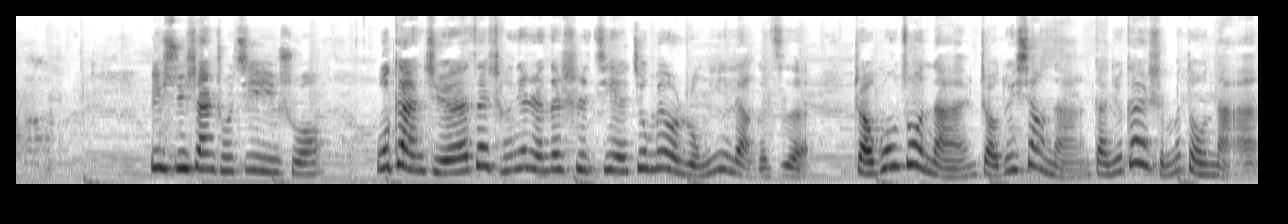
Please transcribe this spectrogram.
必须删除记忆。说，我感觉在成年人的世界就没有容易两个字，找工作难，找对象难，感觉干什么都难。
